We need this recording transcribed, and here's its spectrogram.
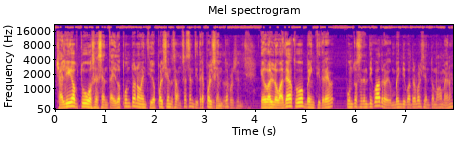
Charlie obtuvo 62.92%, o sea, un 63%. Eduardo Batea obtuvo 23.74, un 24% más o menos.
